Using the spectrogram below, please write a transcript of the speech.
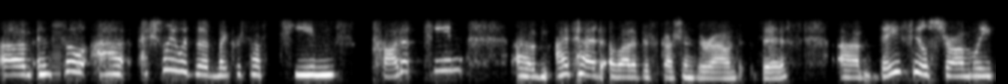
Um, and so, uh, actually, with the Microsoft Teams product team, um, I've had a lot of discussions around this. Um, they feel strongly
